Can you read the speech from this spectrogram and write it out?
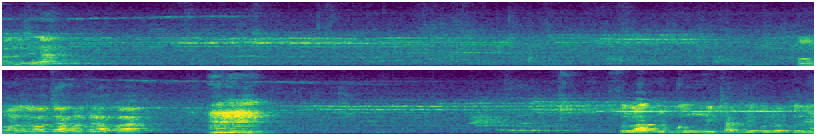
¿Parece nada? Todo más otra, otra parte. ছোলা ঘুগনি থাকলে গুলো তৈরি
